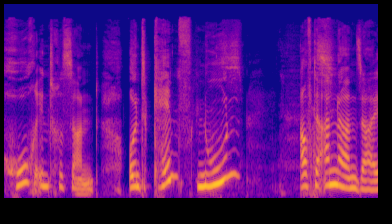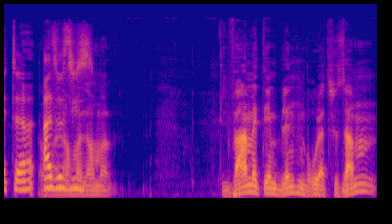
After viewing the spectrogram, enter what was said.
Hochinteressant. Und kämpft nun auf der anderen Seite. Also nochmal, sie, nochmal. Die war mit dem blinden Bruder zusammen,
